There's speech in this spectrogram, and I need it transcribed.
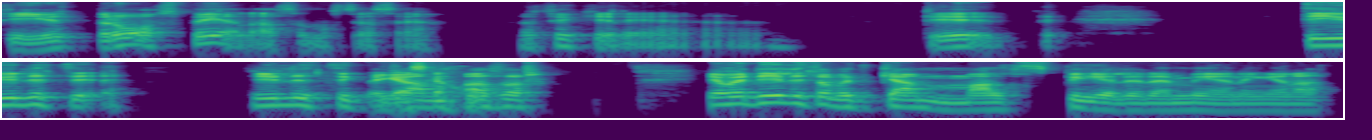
det är ju ett bra spel alltså måste jag säga. Jag tycker det, det, det är ju lite, det är lite Det är ganska alltså, ja, men det är lite av ett gammalt spel i den meningen att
